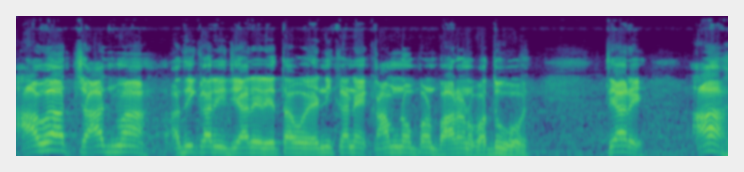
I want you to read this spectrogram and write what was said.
આવા ચાર્જમાં અધિકારી જ્યારે રહેતા હોય, એની કને કામનો પણ ભારણ વધુ હોય. ત્યારે આ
